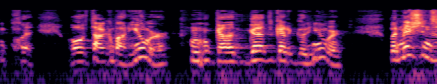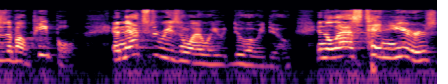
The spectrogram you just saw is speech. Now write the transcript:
oh, talk about humor. God, God's got a good humor. But missions is about people. And that's the reason why we do what we do. In the last 10 years,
